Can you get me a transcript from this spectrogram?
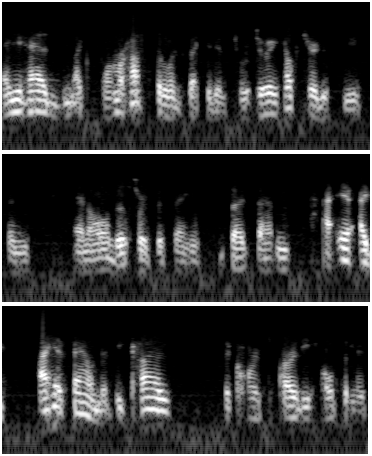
And you had like former hospital executives who were doing healthcare disputes and, and all of those sorts of things. But um, I, I, I have found that because the courts are the ultimate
